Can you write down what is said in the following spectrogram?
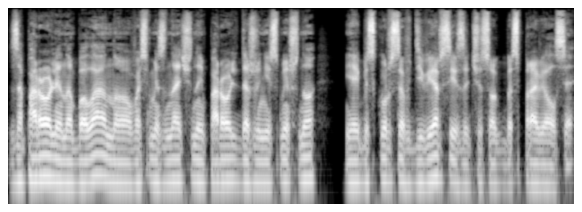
Запаролена была, но восьмизначный пароль даже не смешно — я без курсов диверсии за часок бы справился.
